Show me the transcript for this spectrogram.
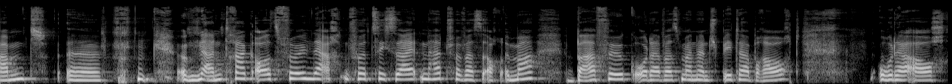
Amt äh, irgendeinen Antrag ausfüllen, der 48 Seiten hat, für was auch immer, BAföG oder was man dann später braucht. Oder auch,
